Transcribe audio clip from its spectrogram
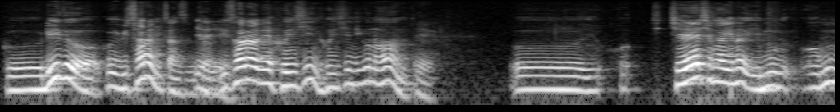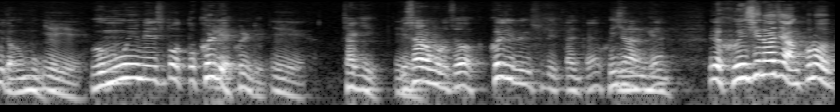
그 리더, 그 윗사람 있지 않습니까? 예, 예. 윗사람의 헌신, 헌신, 이거는, 예. 어, 어, 제 생각에는 의무, 의무입니다, 의무. 예, 예. 의무이면서도 또 권리예요, 권리. 예. 자기, 예. 이 사람으로서 권리일 수도 있다니까요, 헌신하는 음. 게. 근데 헌신하지 않고는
